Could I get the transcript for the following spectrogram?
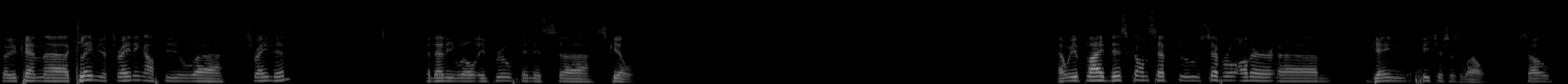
So you can uh, claim your training after you uh, trained him, and then he will improve in his uh, skill. And we applied this concept to several other um, game features as well. So,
